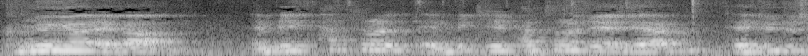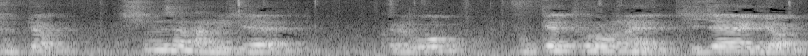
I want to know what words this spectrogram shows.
금융위원회가 MB 파트너, MBK 파트너즈에 대한 대주주 적격 심사 당시에 그리고 국회 토론회, 기자회견,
